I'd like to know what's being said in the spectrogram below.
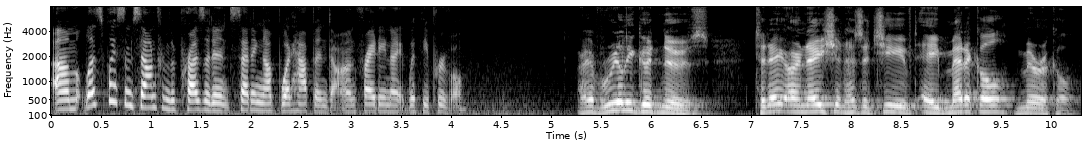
Um, let's play some sound from the president setting up what happened on Friday night with the approval. I have really good news. Today, our nation has achieved a medical miracle.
